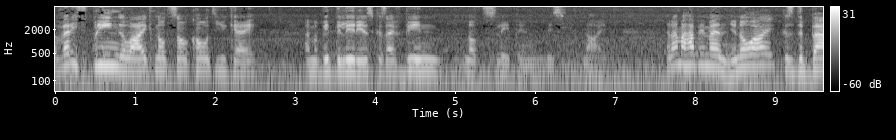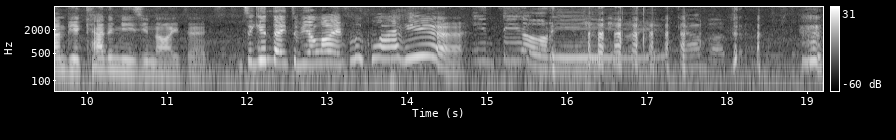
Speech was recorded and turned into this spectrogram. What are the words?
a very spring-like, not so cold UK. I'm a bit delirious because I've been not sleeping this night. And I'm a happy man, you know why? Because the Bambi Academy is united. It's a good day to be alive. Look why I'm here.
